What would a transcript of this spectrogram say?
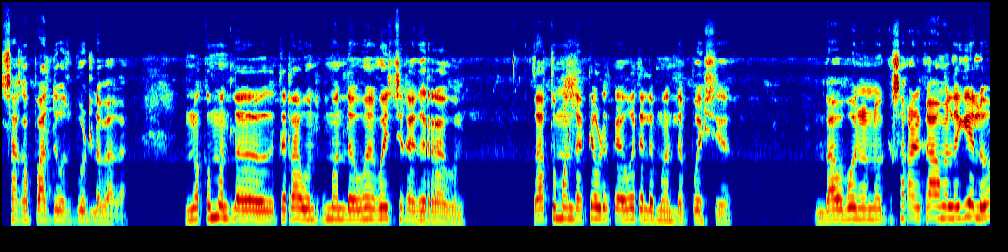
सकाळ पाच दिवस बुडलं बघा. नको म्हणलं ते राहून म्हणलं वय व्हायचं काय घरी राहून? जातो म्हणलं तेवढं काय होतं म्हणलं पैसे. बाबा बहिणीनं सकाळी कामाला गेलो.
